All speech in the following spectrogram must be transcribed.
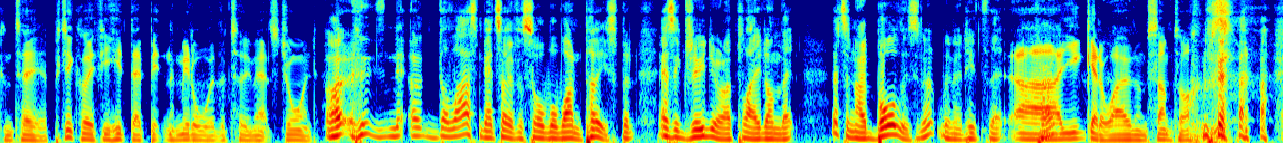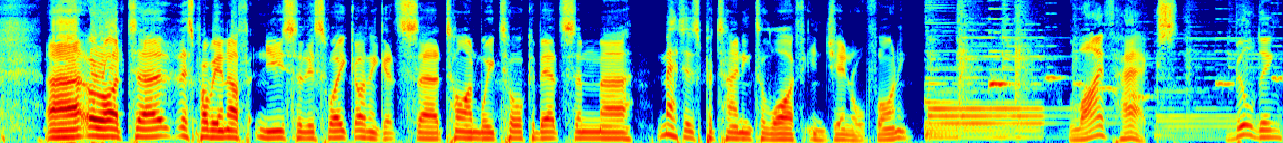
I can tell you, particularly if you hit that bit in the middle where the two mats joined. I, uh, the last mats I ever saw were one piece, but as a junior, I played on that. That's a no ball, isn't it? When it hits that. Uh, pro? you get away with them sometimes. uh, all right, uh, that's probably enough news for this week. I think it's uh, time we talk about some uh, matters pertaining to life in general. Finding. Life hacks. Building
